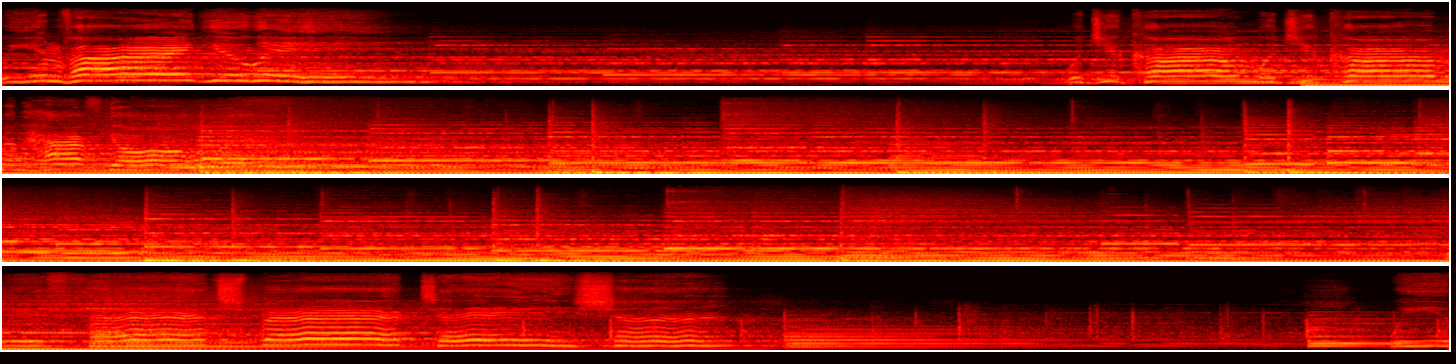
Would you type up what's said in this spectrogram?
We invite you in. Would you come, would you come and have your way? With expectation, we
